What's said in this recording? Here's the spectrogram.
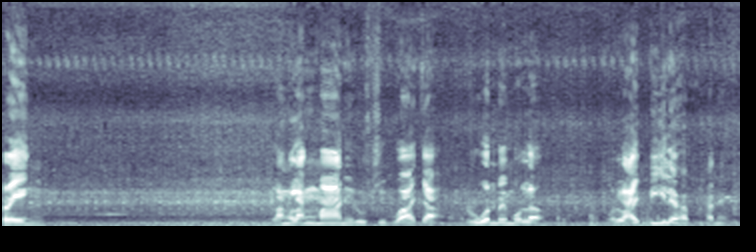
แรง หลังๆมานี่รู้สึกว่าจะรวนไปหมดแล้ว หลายปีแล้วครับคันนี้ เ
